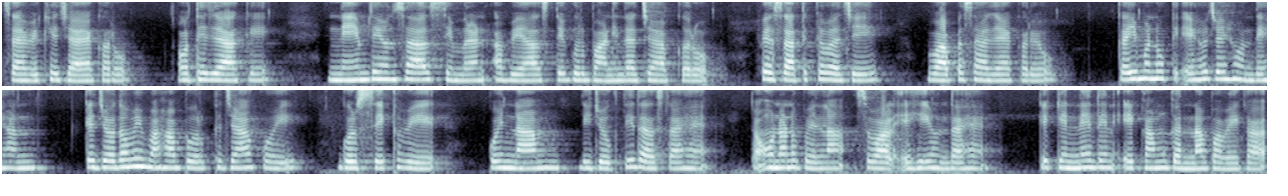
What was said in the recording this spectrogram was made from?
ਸਾਹਿਬ ਵਿਖੇ ਜਾਇਆ ਕਰੋ। ਉੱਥੇ ਜਾ ਕੇ ਨੇਮ ਦੇ ਅਨੁਸਾਰ ਸਿਮਰਨ ਅਭਿਆਸ ਤੇ ਗੁਰਬਾਣੀ ਦਾ ਜਾਪ ਕਰੋ। ਫਿਰ 7:00 ਵਜੇ ਵਾਪਸ ਆ ਜਾਇਆ ਕਰਿਓ। ਕਈ ਮਨੁੱਖ ਇਹੋ ਜਿਹੇ ਹੁੰਦੇ ਹਨ ਕਿ ਜਦੋਂ ਵੀ ਮਹਾਪੁਰਖ ਜਾਂ ਕੋਈ ਗੁਰਸਿੱਖ ਵੀ ਕੋਈ ਨਾਮ ਦੀ ਜੁਗਤੀ ਦੱਸਦਾ ਹੈ ਤਾਂ ਉਹਨਾਂ ਨੂੰ ਪਹਿਲਾਂ ਸਵਾਲ ਇਹੀ ਹੁੰਦਾ ਹੈ ਕਿ ਕਿੰਨੇ ਦਿਨ ਇਹ ਕੰਮ ਕਰਨਾ ਪਵੇਗਾ,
